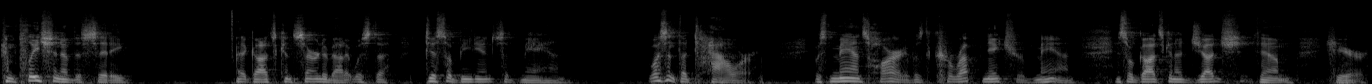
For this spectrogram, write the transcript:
completion of the city that God's concerned about, it was the disobedience of man. It wasn't the tower, it was man's heart, it was the corrupt nature of man. And so God's going to judge them here.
